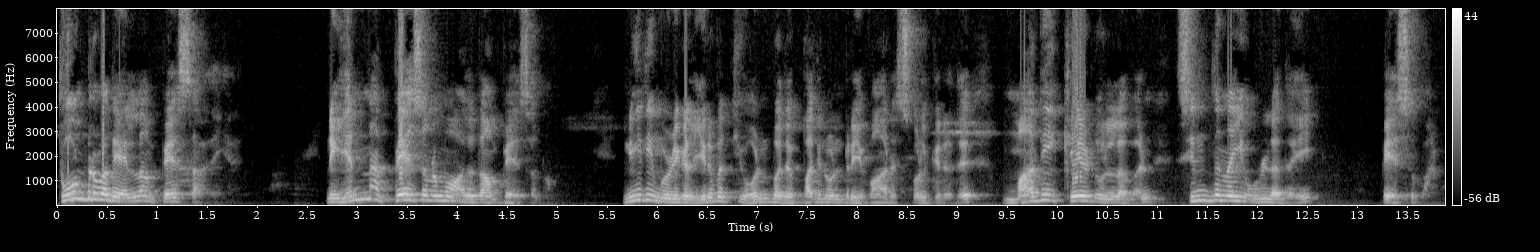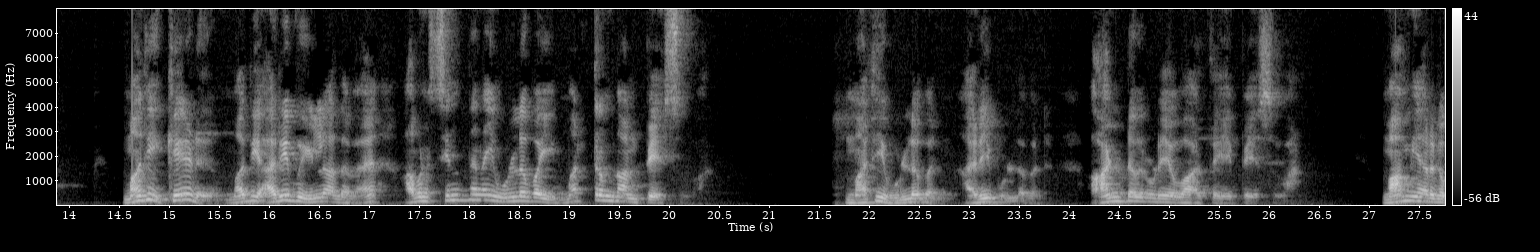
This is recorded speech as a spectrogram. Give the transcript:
தோன்றுவதை எல்லாம் பேசாதீங்க. நீங்க என்ன பேசணுமோ அதுதான் பேசணும். நீதிமொழிகள் இருபத்தி ஒன்பது பதினொன்று இவ்வாறு சொல்கிறது மதி கேடுள்ளவன் சிந்தனை உள்ளதை பேசுவான். மதி கேடு மதி அறிவு இல்லாதவன் அவன் சிந்தனை உள்ளவை மட்டும்தான் பேசுவான். மதி உள்ளவன் அறிவுள்ளவன் ஆண்டவருடைய வார்த்தையை பேசுவான். மாமியாருங்க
